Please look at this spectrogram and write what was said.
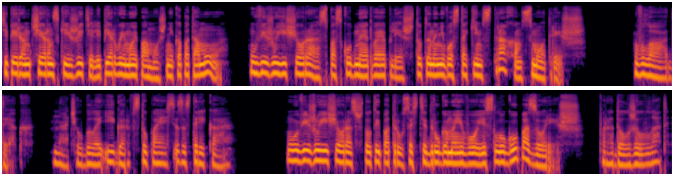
Теперь он чернский житель и первый мой помощник, а потому увижу еще раз, паскудная твоя плешь, что ты на него с таким страхом смотришь». «Владек», — начал было Игорь, вступаясь за старика. «Увижу еще раз, что ты по трусости друга моего и слугу позоришь», — продолжил Влад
